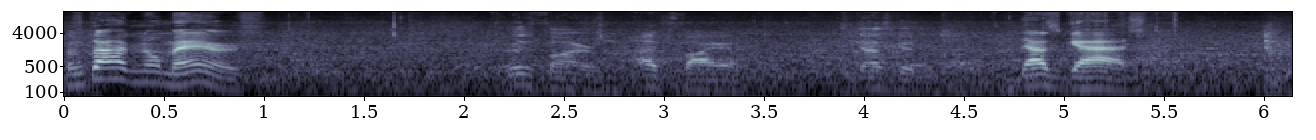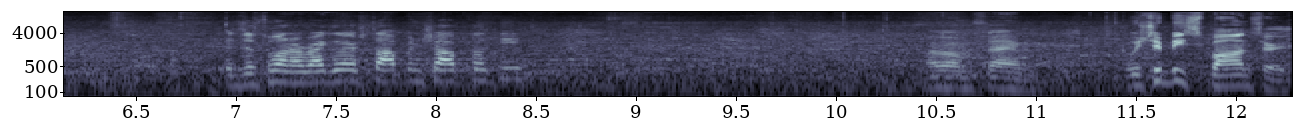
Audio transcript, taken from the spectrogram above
This guy has no manners. It was fire. That's fire. That's good. That's gas. Is this one a regular Stop and Shop cookie? That's what I'm saying. We should be sponsored.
